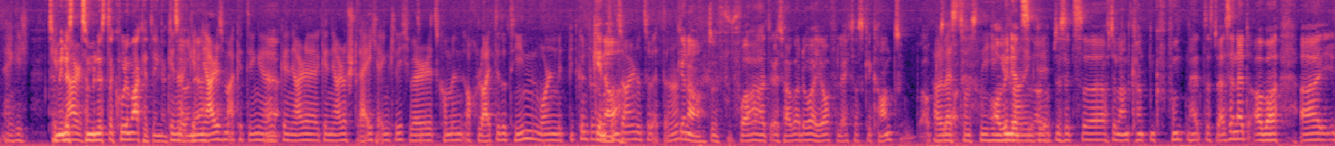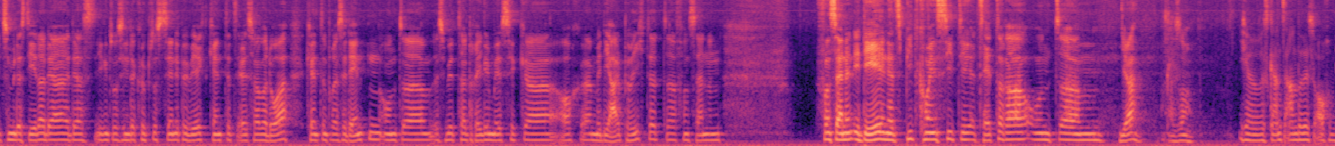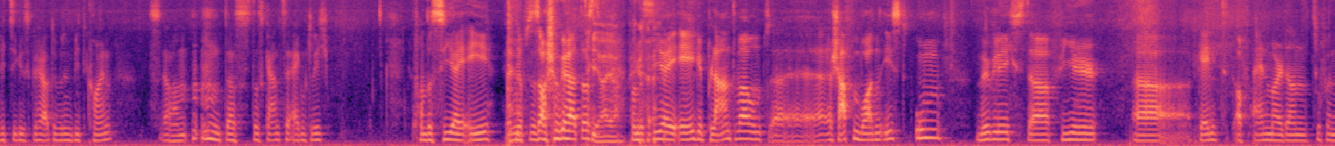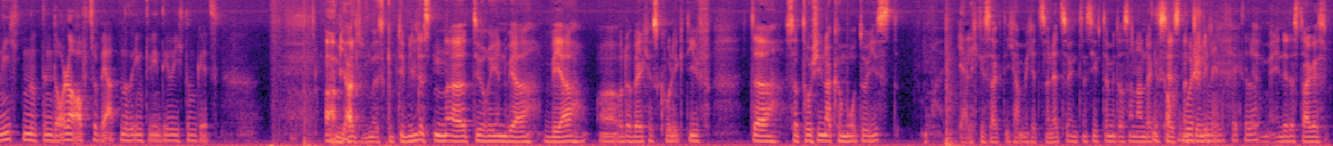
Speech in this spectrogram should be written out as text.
Eigentlich Zumindest, genial. zumindest eine coole Marketingaktion. Gena ja. geniales Marketing, ja. Ja. Geniale, genialer Streich eigentlich, weil jetzt kommen auch Leute dorthin, wollen mit Bitcoin versuchen Genau. zu zahlen und so weiter. Ne? Genau, so vorher hat El Salvador, ja, vielleicht hast du gekannt. Ob Aber du du- wärst sonst nie ob, jetzt, ob das jetzt äh, auf der Landkarte gefunden hättest, weiß ich nicht. Aber äh, zumindest jeder, der, der irgendwo sich in der Kryptoszene bewegt, kennt jetzt El Salvador, kennt den Präsidenten und äh, es wird halt regelmäßig äh, auch äh, medial berichtet äh, von seinen von seinen Ideen, jetzt Bitcoin City etc. Und ähm, ja, also Ich habe was ganz anderes, auch Witziges gehört über den Bitcoin, dass, ähm, dass das Ganze eigentlich von der CIA, ich weiß nicht, ob du das auch schon gehört hast, ja, ja. von der CIA geplant war und äh, erschaffen worden ist, um möglichst äh, viel äh, Geld auf einmal dann zu vernichten und den Dollar aufzuwerten oder irgendwie in die Richtung geht's. Ähm, ja, also es gibt die wildesten äh, Theorien, wer, wer äh, oder welches Kollektiv der Satoshi Nakamoto ist. Ehrlich gesagt, ich habe mich jetzt noch nicht so intensiv damit Ist auseinandergesetzt. auch wurscht Natürlich, im Endeffekt, oder? am Ende des Tages,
